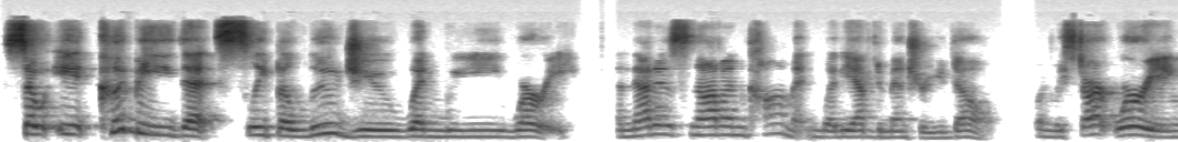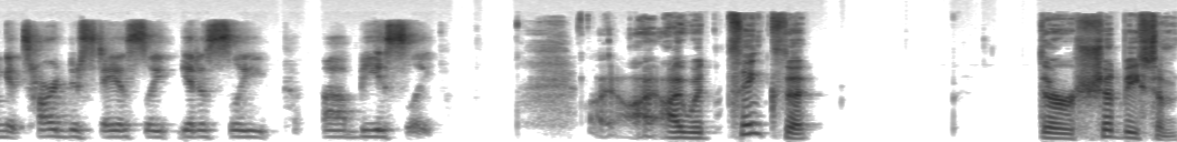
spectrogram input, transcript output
So it could be that sleep eludes you when we worry, and that is not uncommon. Whether you have dementia or you don't. When we start worrying, it's hard to stay asleep, get asleep, uh, be asleep. I, I would think that there should be some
